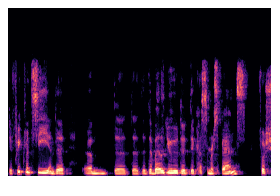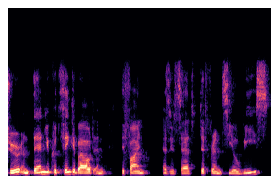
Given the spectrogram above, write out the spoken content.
the frequency, and the, um, the, the the value that the customer spends for sure. And then you could think about and define, as you said, different CLVs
